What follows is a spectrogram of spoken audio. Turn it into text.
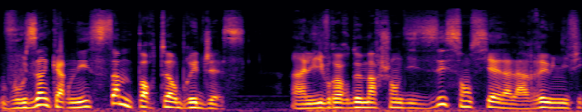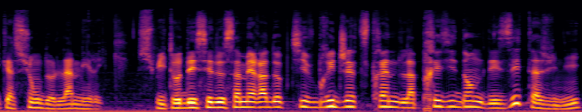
Vous incarnez Sam Porter Bridges, un livreur de marchandises essentiel à la réunification de l'Amérique. Suite au décès de sa mère adoptive Bridget Strand, la présidente des États-Unis,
